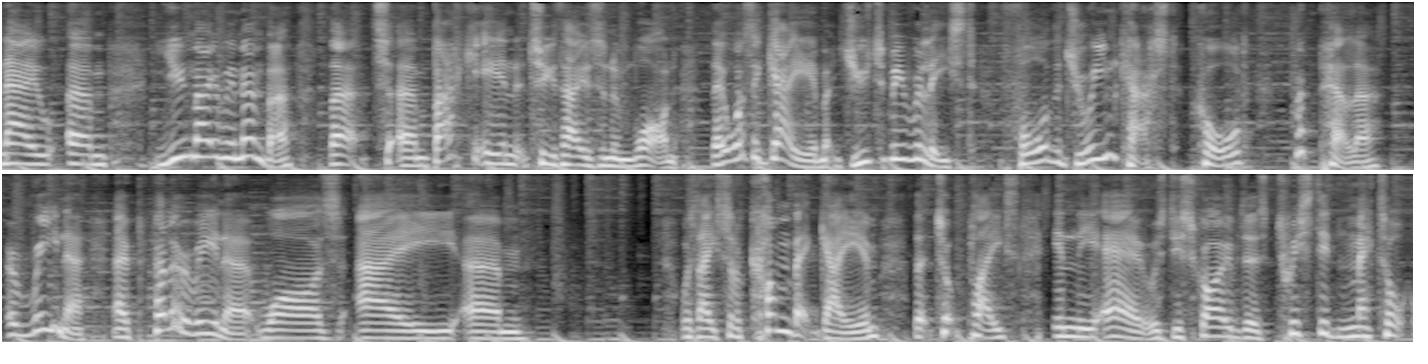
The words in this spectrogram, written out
Now, um, you may remember that um, back in 2001, there was a game due to be released for the Dreamcast called Propeller Arena. Now, Propeller Arena was a. Um, was a sort of combat game that took place in the air. It was described as twisted metal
